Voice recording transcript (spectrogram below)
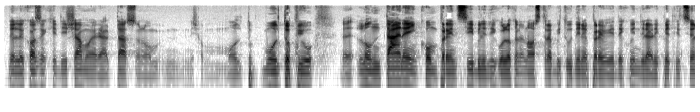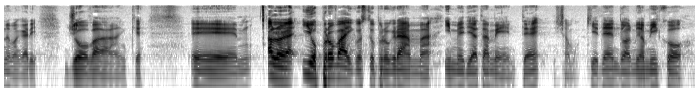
delle cose che diciamo in realtà sono diciamo, molto, molto più eh, lontane e incomprensibili di quello che la nostra abitudine prevede, quindi la ripetizione magari giova anche. Ehm, allora, io provai questo programma immediatamente, diciamo, chiedendo al mio amico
